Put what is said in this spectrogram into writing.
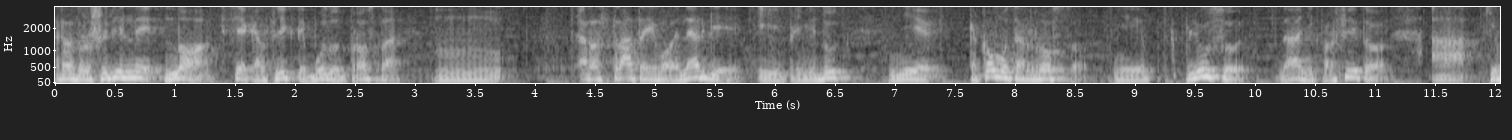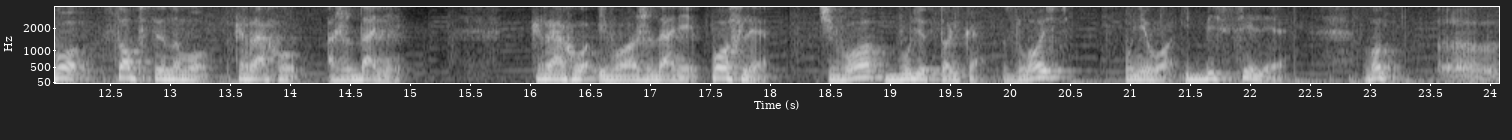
разрушительный, но все конфликты будут просто м- растрата его энергии и приведут не к какому-то росту, не к плюсу, да, не к профиту, а к его собственному краху ожиданий. Краху его ожиданий. После чего будет только злость у него и бессилие. Вот э,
